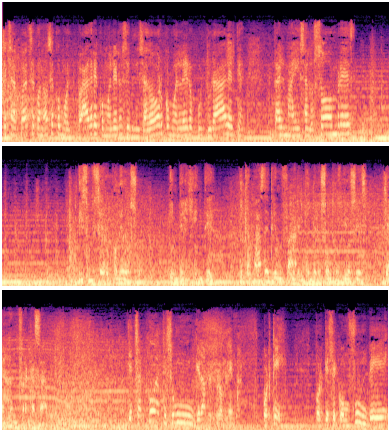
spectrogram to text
Quetzalcóatl se conoce como el padre, como el héroe civilizador, como el héroe cultural, el que da el maíz a los hombres. Es un ser poderoso, inteligente y capaz de triunfar en donde los otros dioses ya han fracasado. Quetzalcóatl es un grave problema. ¿Por qué? Porque se confunde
